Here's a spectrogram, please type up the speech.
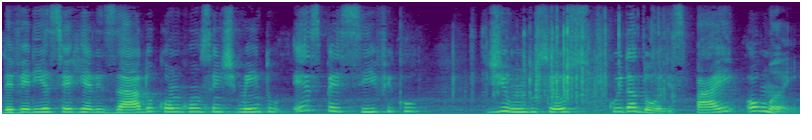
deveria ser realizado com um consentimento específico de um dos seus cuidadores, pai ou mãe.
